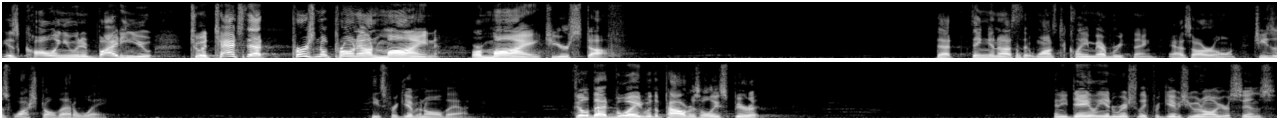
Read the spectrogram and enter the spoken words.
is calling you and inviting you to attach that personal pronoun mine or my to your stuff. That thing in us that wants to claim everything as our own. Jesus washed all that away. He's forgiven all that. Filled that void with the power of His Holy Spirit. And He daily and richly forgives you in all your sins.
